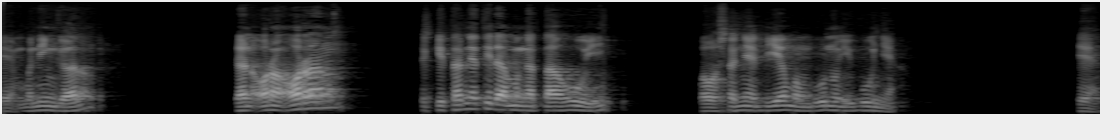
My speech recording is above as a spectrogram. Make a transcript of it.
ya, meninggal dan orang-orang sekitarnya tidak mengetahui bahwasanya dia membunuh ibunya. Ya.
